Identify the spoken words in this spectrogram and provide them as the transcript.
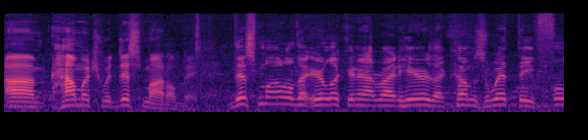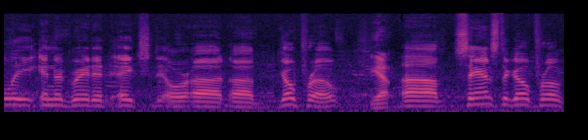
um, how much would this model be? This model that you're looking at right here that comes with the fully integrated HD or uh, uh, GoPro, Yep. um, sans the GoPro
